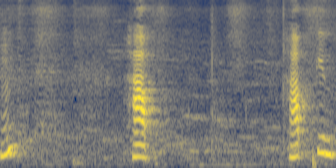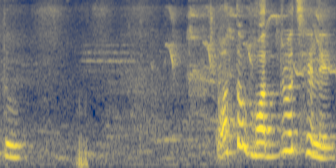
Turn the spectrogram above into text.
হুম? হাফ। হাফ কিন্তু। কত ভদ্র ছেলে।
